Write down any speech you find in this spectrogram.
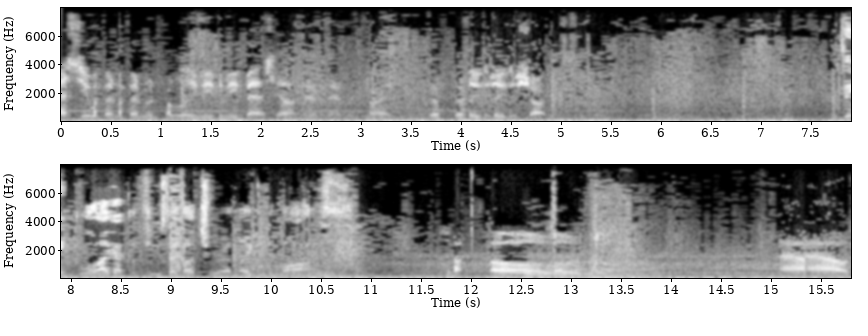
asked you weapon, weapon would probably be, be best, yeah, and right. Go, go through, through the shot. I think well I got confused. I thought you were at like the boss. Oh! Ow, ow.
